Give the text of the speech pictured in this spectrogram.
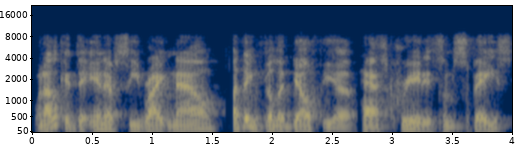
when I look at the NFC right now, I think Philadelphia has created some space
